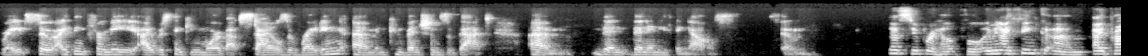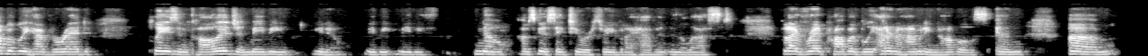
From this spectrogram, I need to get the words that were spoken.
right? So i think for me i was thinking more about styles of writing um, and conventions of that um, than than anything else. So. That's super helpful. I mean i think um, i probably have read plays in college and maybe you know maybe maybe no, I was going to say two or three, but I haven't in the last. But I've read probably I don't know how many novels, and um,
